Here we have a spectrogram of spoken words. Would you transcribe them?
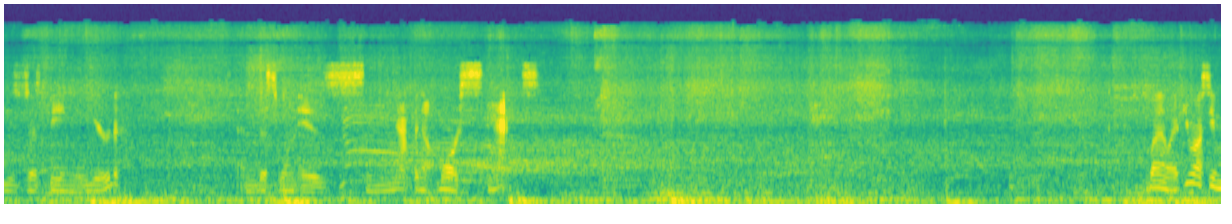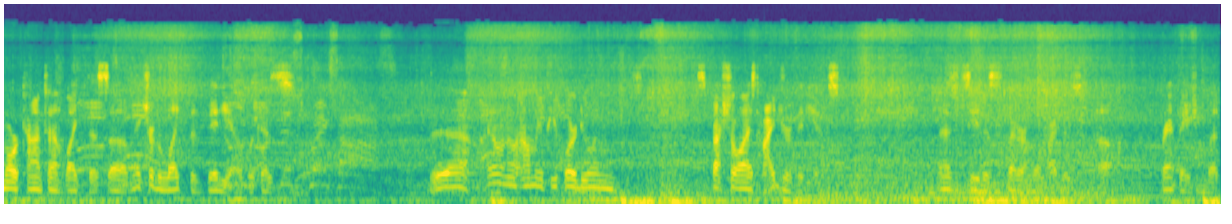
he's just being weird. And this one is snapping up more snacks. But anyway, if you want to see more content like this, uh, make sure to like the video, because uh, I don't know how many people are doing specialized Hydra videos. And as you can see, this is better on more Hydra's uh, rampaging, but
